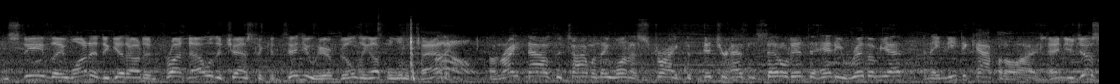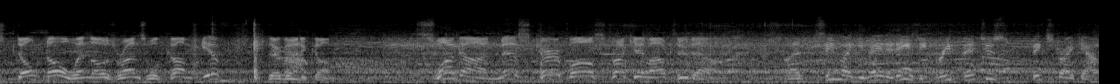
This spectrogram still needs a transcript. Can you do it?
And Steve, they wanted to get out in front now with a chance to continue here, building up a little padding. And right now is the time when they want to strike. The pitcher hasn't settled into any rhythm yet, and they need to capitalize. And you just don't know when those runs will come, if they're going to come. Swung on, missed, curveball, struck him out, two down. Uh, it seemed like he made it easy. Three pitches, big strikeout.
